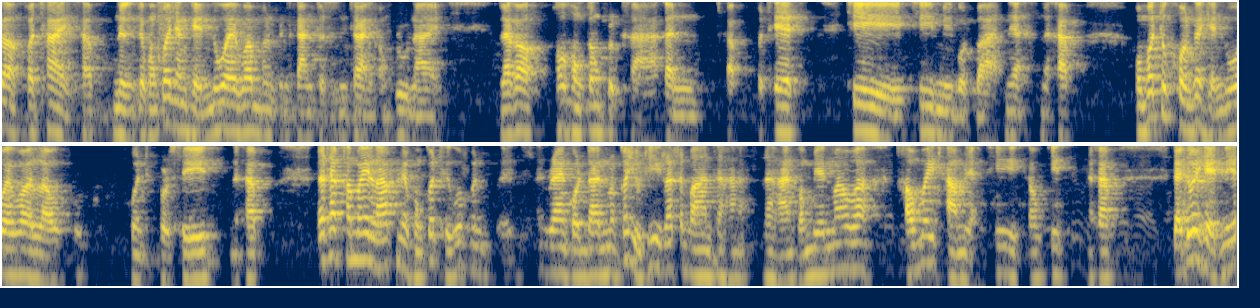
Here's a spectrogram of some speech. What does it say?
ก็ก็ใช่ครับหนึ่งแต่ผมก็ยังเห็นด้วยว่ามันเป็นการตัดสินใจของบรูไนแล้วก็เขาคงต้องปรึกษากันกับประเทศที่ที่มีบทบาทเนี่ยนะครับ ผมว่าทุกคนก็เห็นด้วยว่าเราควรจะ proceed นะครับ แล้วถ้าเขาไม่รับเนี่ยผมก็ถือว่ามันแรงกดดันมันก็อยู่ที่รัฐบาลทหารทหารของเมียนมาว่าเขาไม่ทำอย่างที่เขาคิดนะครับ แต่ด้วยเหตุนี้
